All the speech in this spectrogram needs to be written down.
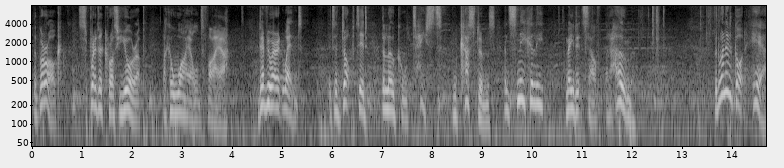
The Baroque spread across Europe like a wildfire. And everywhere it went, it adopted the local tastes and customs and sneakily made itself at home. But when it got here,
